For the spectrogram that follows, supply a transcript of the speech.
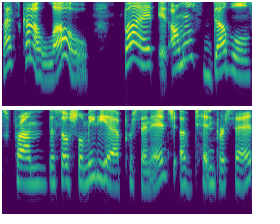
that's kind of low. But it almost doubles from the social media percentage of 10%.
